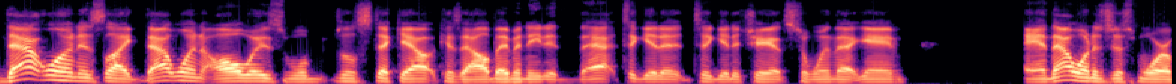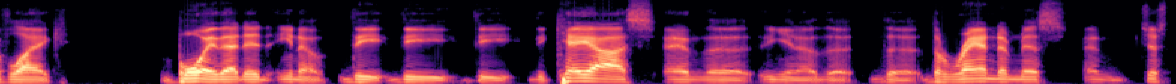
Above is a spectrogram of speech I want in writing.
That one is like that one always will will stick out because Alabama needed that to get it to get a chance to win that game, and that one is just more of like, boy, that did you know the the the the chaos and the you know the the the randomness and just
